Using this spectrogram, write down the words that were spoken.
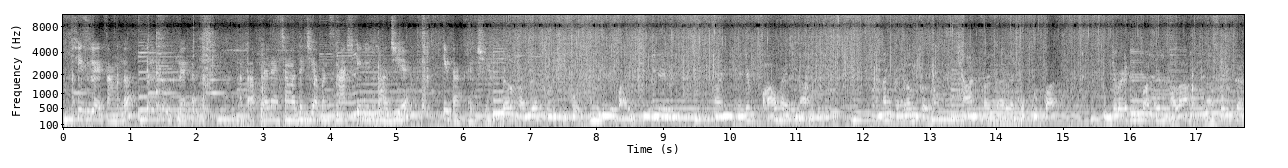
शिजलंय चांगलं तेल सुटलंय त्याला आता आपल्याला याच्यामध्ये जी आपण स्मॅश केलेली भाजी आहे ती टाकायची आहे. तर घालूया थोडीशी कोथिंबीर बारीक चिरलेली आणि हे जे पाव आहेत ना त्यांना गरम करू छान प्रकारे असं तुपात तुमच्याकडे तूप असेल झाला नसेल तर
